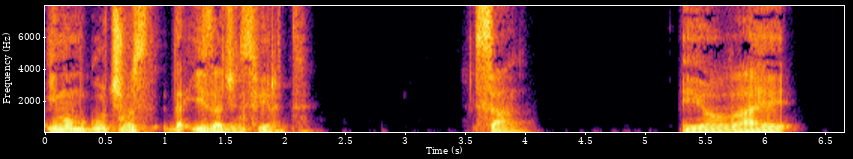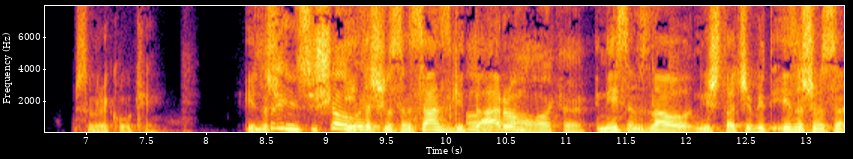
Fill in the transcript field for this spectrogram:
imao mogućnost da izađem svirat. Sam. I ovaj, sam rekao, ok. Izašao, sam sam s gitarom, A, nisam znao ni šta će biti. Izašao sam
